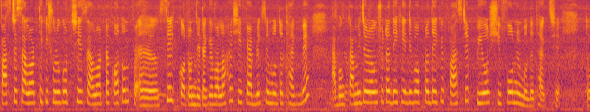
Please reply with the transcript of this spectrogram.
ফার্স্টে সালোয়ার থেকে শুরু করছি। সালোয়ারটা কটন সিল্ক কটন যেটাকে বলা হয়, সেই ফ্যাব্রিক্সের মধ্যে থাকবে এবং কামিজের অংশটা দেখিয়ে দেবো আপনাদেরকে। ফার্স্টে পিওর শিফনের মধ্যে থাকছে। তো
